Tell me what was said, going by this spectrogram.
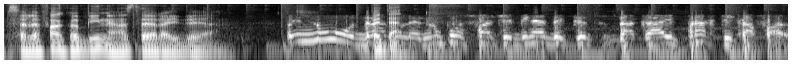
Să le facă bine, asta era ideea. Păi nu, Păi da. dragule, nu poți face bine decât dacă ai practica. Fa-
